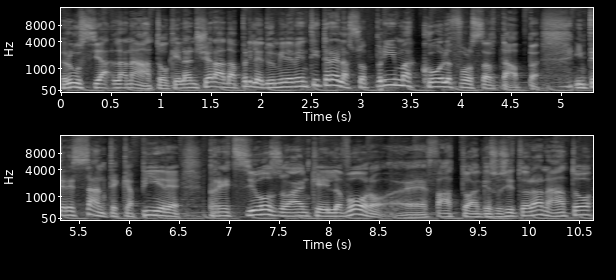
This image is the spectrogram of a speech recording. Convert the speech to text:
Russia, la Nato che lancerà ad aprile 2023 la sua prima Call for Startup. Interessante capire, prezioso anche il lavoro eh, fatto anche sul sito della Nato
